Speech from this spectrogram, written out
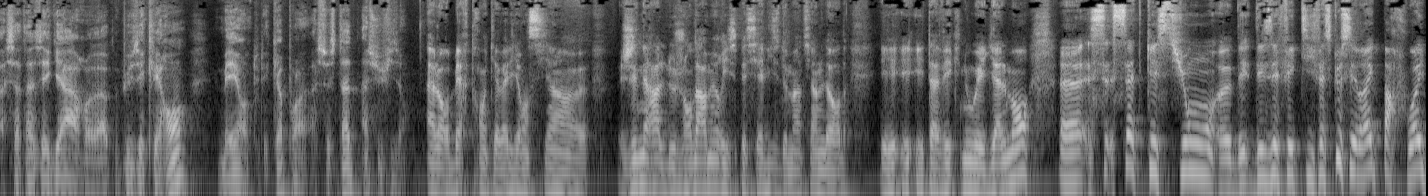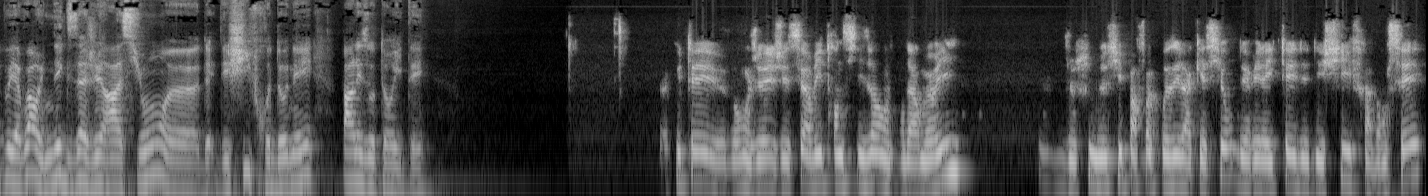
à certains égards euh, un peu plus éclairant, mais en tous les cas, pour, à ce stade, insuffisant. Alors Bertrand Cavalier, ancien euh, général de gendarmerie, spécialiste de maintien de l'ordre, est, avec nous également. cette question des, effectifs, est-ce que c'est vrai que parfois il peut y avoir une exagération des, chiffres donnés par les autorités? Écoutez, bon, j'ai servi 36 ans en gendarmerie. Je me suis parfois posé la question des réalités des chiffres avancés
